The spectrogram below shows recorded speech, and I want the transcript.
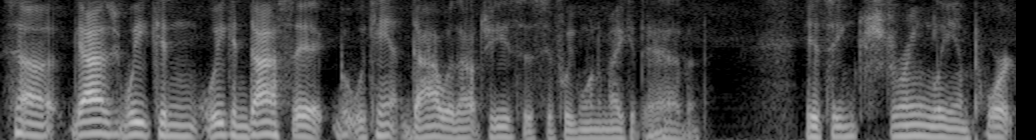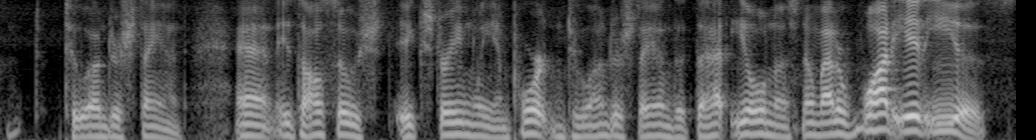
So, guys, we can we can die sick, but we can't die without Jesus if we want to make it to heaven. It's extremely important to understand, and it's also extremely important to understand that that illness, no matter what it is,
